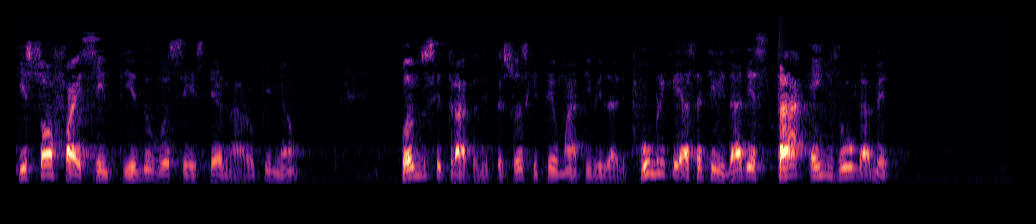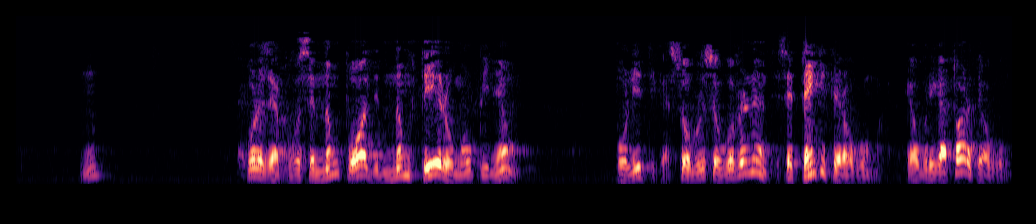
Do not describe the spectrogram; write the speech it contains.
que só faz sentido você externar opinião quando se trata de pessoas que têm uma atividade pública e essa atividade está em julgamento. Hum? Por exemplo, você não pode não ter uma opinião política sobre o seu governante. Você tem que ter alguma. É obrigatório ter alguma.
